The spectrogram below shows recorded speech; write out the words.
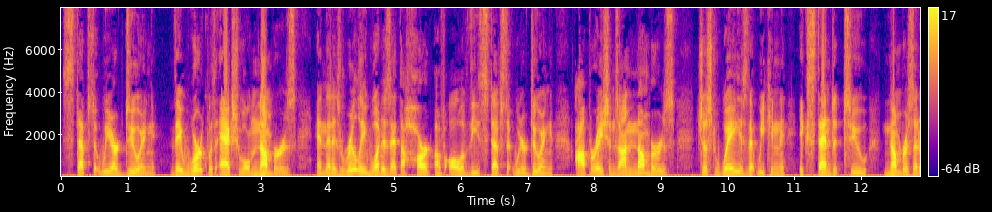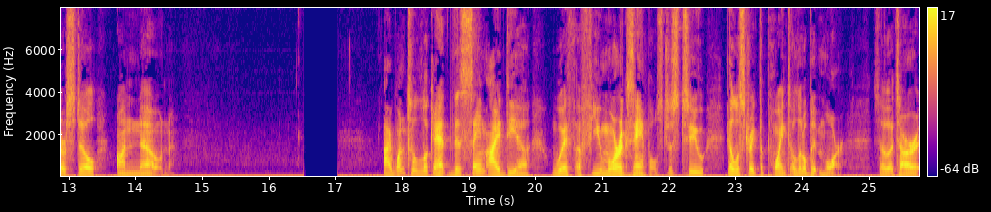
steps that we are doing, they work with actual numbers, and that is really what is at the heart of all of these steps that we're doing. Operations on numbers, just ways that we can extend it to numbers that are still unknown. I want to look at this same idea with a few more examples, just to illustrate the point a little bit more. So it's our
